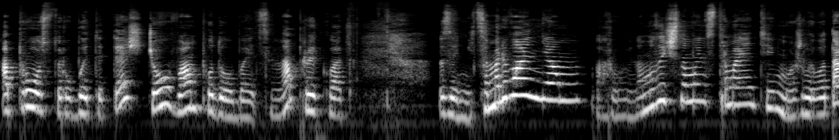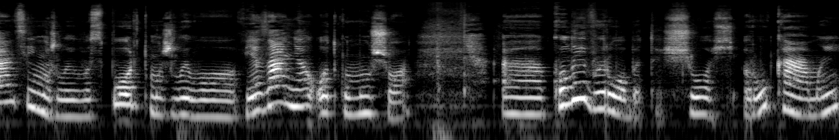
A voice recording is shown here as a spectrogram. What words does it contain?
а просто робити те, що вам подобається. Наприклад, займіться малюванням, грою на музичному інструменті, можливо, танці, можливо, спорт, можливо, в'язання, от кому що. Е, коли ви робите щось руками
